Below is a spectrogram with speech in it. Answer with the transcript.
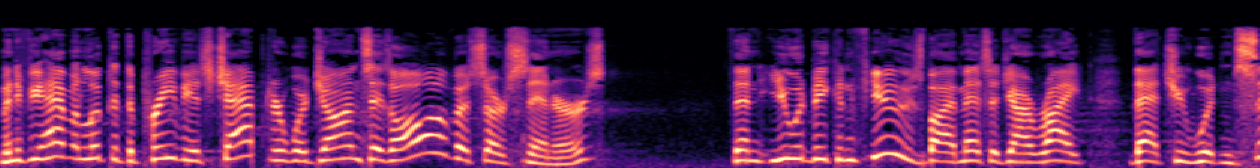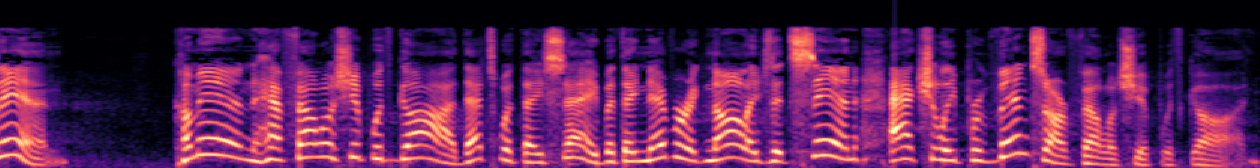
Mean, if you haven't looked at the previous chapter where John says all of us are sinners, then you would be confused by a message I write that you wouldn't sin. Come in, have fellowship with God. That's what they say, but they never acknowledge that sin actually prevents our fellowship with God.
